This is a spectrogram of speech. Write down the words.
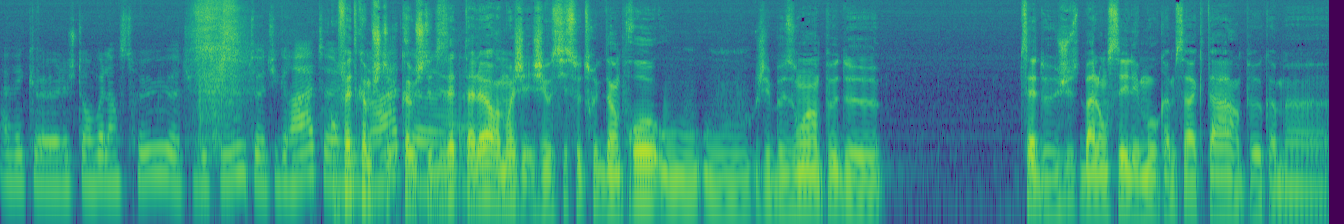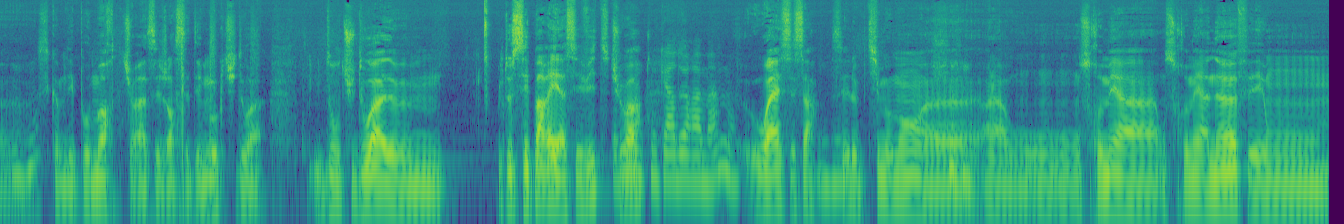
Avec, euh, je t'envoie l'instru, euh, tu l'écoutes, euh, tu grattes. En fait, comme je, te, comme je te disais tout à l'heure, moi j'ai aussi ce truc d'impro où, où j'ai besoin un peu de. Tu sais, de juste balancer les mots comme ça que t'as, un peu comme. euh, Mhm. C'est comme des peaux mortes, tu vois. C'est genre, c'est des mots que tu dois, dont tu dois euh, te séparer assez vite, tu vois. ton quart d'heure à mam. Ouais, c'est ça. Mhm. C'est le petit moment voilà, où on, on se remet à, on se remet à neuf et on.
